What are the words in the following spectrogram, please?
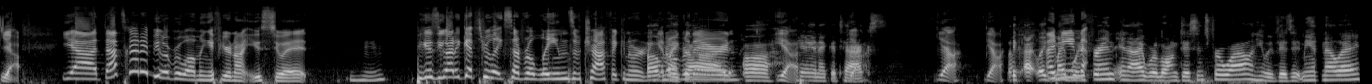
Yeah. Yeah, that's got to be overwhelming if you're not used to it. Mm-hmm. Because you got to get through like several lanes of traffic in order to oh get over god! there. And yeah. panic attacks. yeah, yeah. Like, I, like I my mean- boyfriend and I were long distance for a while, and he would visit me in LA.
